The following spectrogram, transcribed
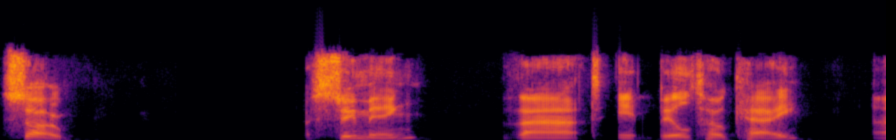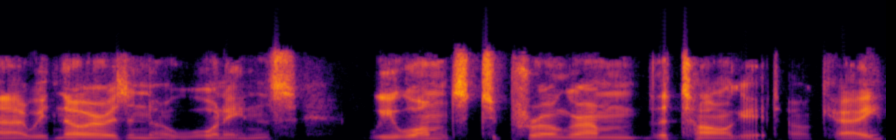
So assuming that it built okay uh, with no errors and no warnings, we want to program the target, okay?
